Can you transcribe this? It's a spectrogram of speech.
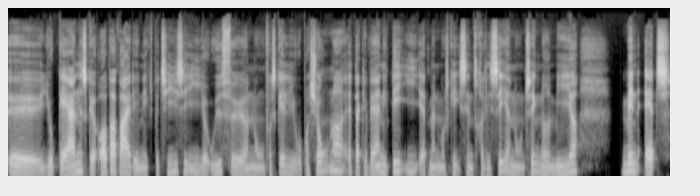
øh, jo gerne skal oparbejde en ekspertise i at udføre nogle forskellige operationer, at der kan være en idé i, at man måske centraliserer nogle ting noget mere, men at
